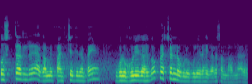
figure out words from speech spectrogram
कोस्टल आगामी पांच दिन गुड़गुड़ रचंड गुड़गुड़ रहा संभावना रही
